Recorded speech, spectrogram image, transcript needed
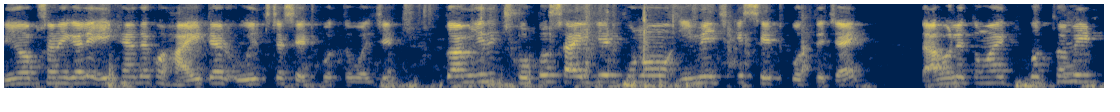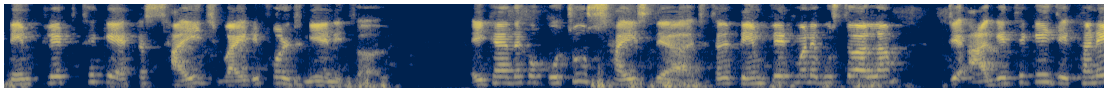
new অপশনে গেলে এইখানে দেখো হাইট আর উইথটা সেট করতে বলছে। তো আমি যদি ছোট সাইজের কোনো ইমেজকে সেট করতে চাই, তাহলে তোমায় কি করতে হবে? টেমপ্লেট থেকে একটা সাইজ বাই ডিফল্ট নিয়ে নিতে হবে। এইখানে দেখো প্রচুর সাইজ দেওয়া আছে। তাহলে টেমপ্লেট মানে বুঝতে পারলাম যে আগে থেকেই যেখানে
